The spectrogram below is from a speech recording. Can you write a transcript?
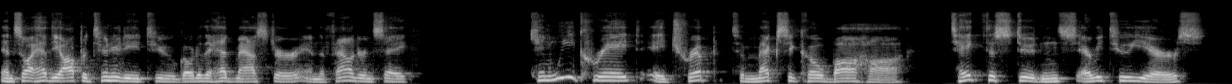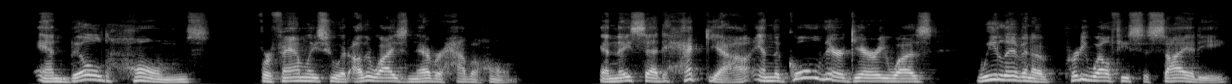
And so I had the opportunity to go to the headmaster and the founder and say, can we create a trip to Mexico, Baja, take the students every two years and build homes for families who would otherwise never have a home? And they said, heck yeah. And the goal there, Gary, was we live in a pretty wealthy society.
